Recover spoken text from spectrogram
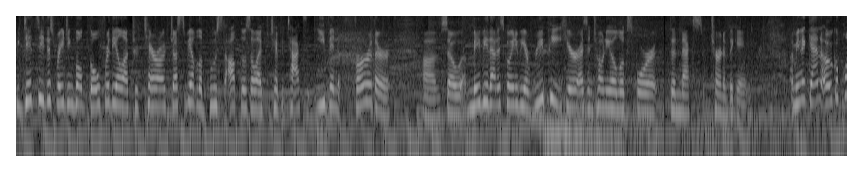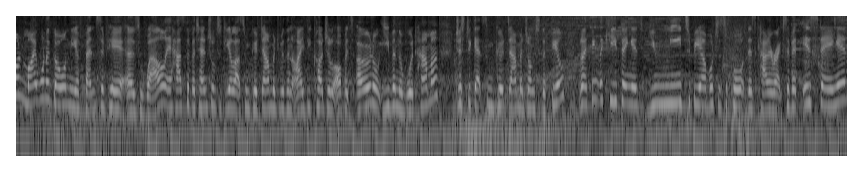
We did see this Raging Bolt go for the Electric Tera just to be able to boost up those electric type attacks even further. Um, so maybe that is going to be a repeat here as Antonio looks for the next turn of the game. I mean, again, Ogerpon might want to go on the offensive here as well. It has the potential to deal out some good damage with an Ivy Cudgel of its own or even the Wood Hammer just to get some good damage onto the field. But I think the key thing is you need to be able to support this Calyrex. If it is staying in,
